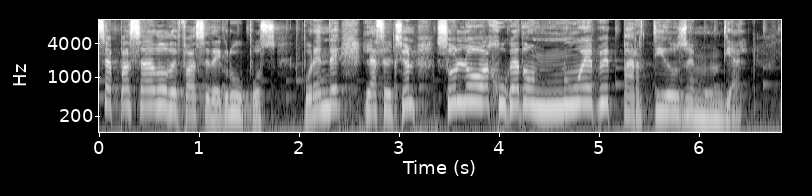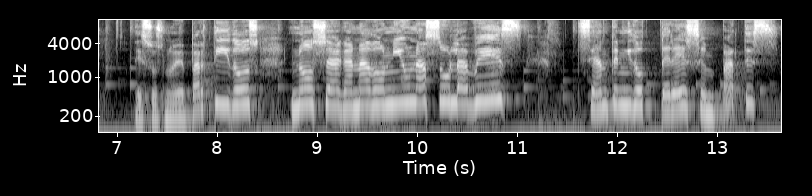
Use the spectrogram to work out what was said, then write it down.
se ha pasado de fase de grupos. Por ende, la selección solo ha jugado nueve partidos de mundial. De esos nueve partidos, no se ha ganado ni una sola vez. Se han tenido tres empates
